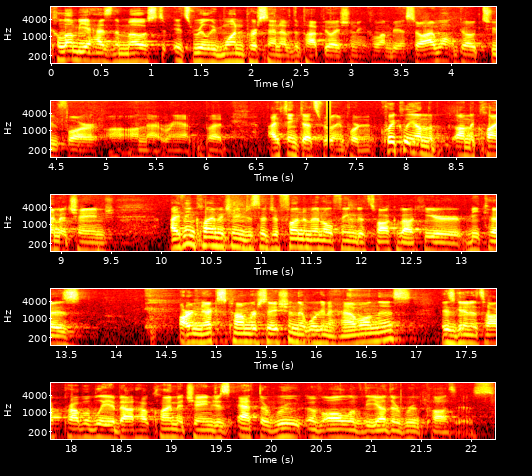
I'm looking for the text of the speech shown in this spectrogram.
Colombia has the most, it's really 1% of the population in Colombia. So I won't go too far on that rant, but I think that's really important. Quickly on the, on the climate change, I think climate change is such a fundamental thing to talk about here because our next conversation that we're going to have on this is going to talk probably about how climate change is at the root of all of the other root causes.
